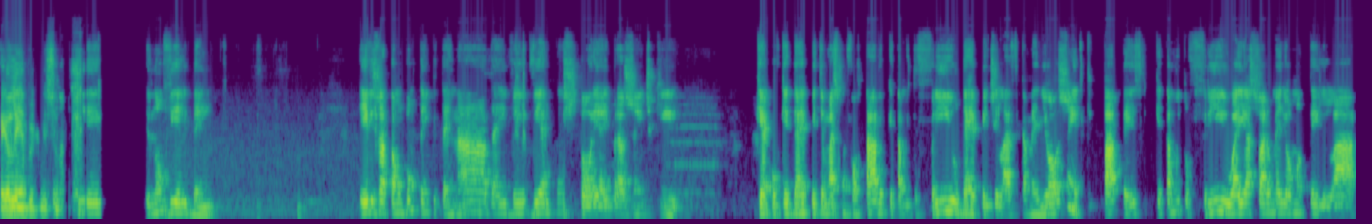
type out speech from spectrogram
eu lembro disso. Eu não vi ele, eu não vi ele bem. Ele já está um bom tempo internado, aí vieram com história aí para gente que que é porque de repente é mais confortável, porque está muito frio, de repente lá fica melhor. Gente, que papo é esse? Porque está muito frio, aí acharam melhor manter ele lá.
